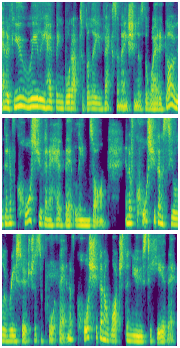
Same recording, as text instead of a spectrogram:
And if you really have been brought up to believe vaccination is the way to go, then of course you're going to have that lens on. And of course you're going to see all the research to support that. And of course you're going to watch the news to hear that.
